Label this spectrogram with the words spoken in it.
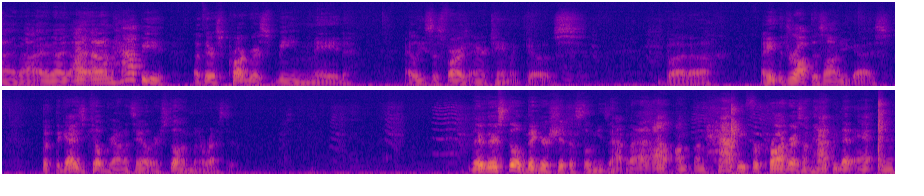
and uh, and I, I and I'm happy that there's progress being made, at least as far as entertainment goes. But uh, I hate to drop this on you guys, but the guys who killed Breonna Taylor still haven't been arrested. There, there's still bigger shit that still needs to happen. I, I, I'm, I'm happy for progress. I'm happy that Aunt,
